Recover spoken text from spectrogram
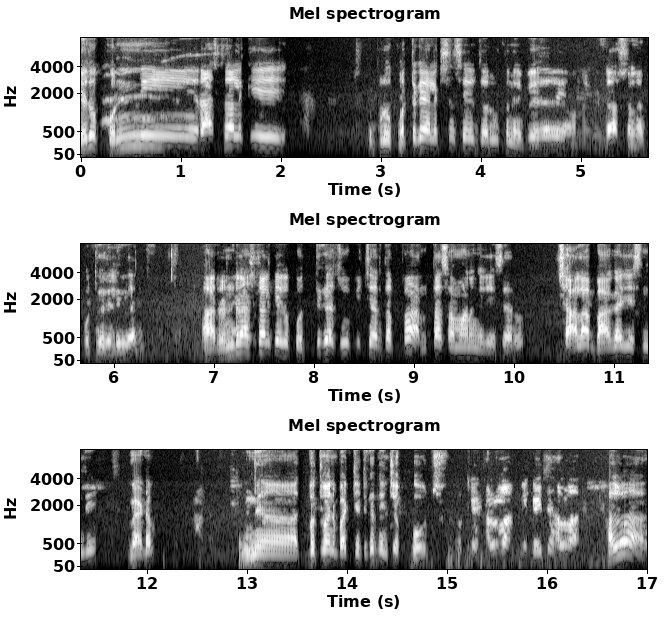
ఏదో కొన్ని రాష్ట్రాలకి ఇప్పుడు కొత్తగా ఎలక్షన్స్ ఏవి జరుగుతున్నాయి. వేరే ఉన్నాయి. రెండు రాష్ట్రాలు నాకు పూర్తిగా తెలియదు కానీ ఆ రెండు రాష్ట్రాలకి ఏదో కొద్దిగా చూపించారు తప్ప అంతా సమానంగా చేశారు. చాలా బాగా చేసింది. మేడం అద్భుతమైన బడ్జెట్గా నేను చెప్పుకోవచ్చు. ఓకే హల్వా. మీకైతే హల్వా. హల్వా?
